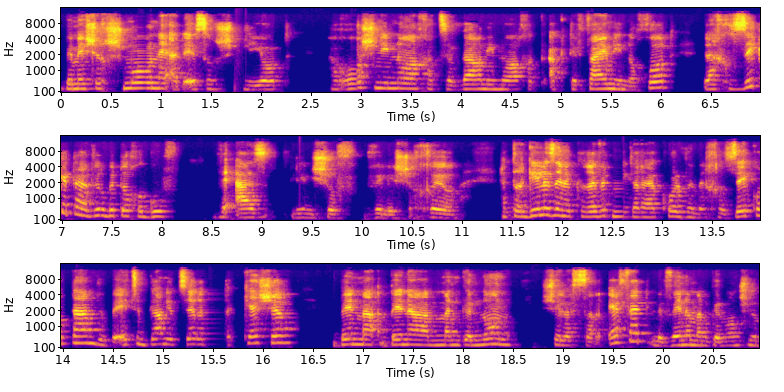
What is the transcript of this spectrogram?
במשך שמונה עד עשר שניות, הראש נינוח, הצוואר נינוח, הכתפיים נינוחות, להחזיק את האוויר בתוך הגוף ואז לנשוף ולשחרר. התרגיל הזה מקרב את מיתרי הקול ומחזק אותם ובעצם גם יוצר את הקשר בין, בין המנגנון של השרעפת לבין המנגנון של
